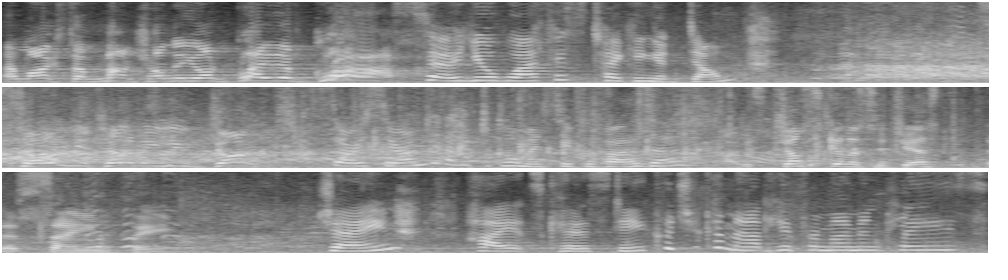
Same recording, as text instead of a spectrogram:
and likes to munch on the odd blade of grass. So your wife is taking a dump? So you're telling me you don't? Sorry, sir, I'm going to have to call my supervisor. I was just going to suggest the same thing. Jane, hi, it's Kirsty. Could you come out here for a moment, please?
